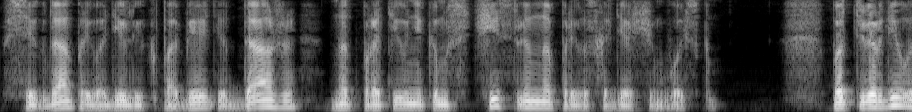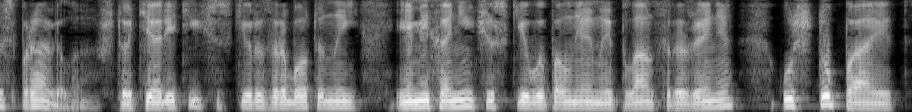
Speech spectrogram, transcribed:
всегда приводили к победе даже над противником с численно превосходящим войском. Подтвердилось правило, что теоретически разработанный и механически выполняемый план сражения уступает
